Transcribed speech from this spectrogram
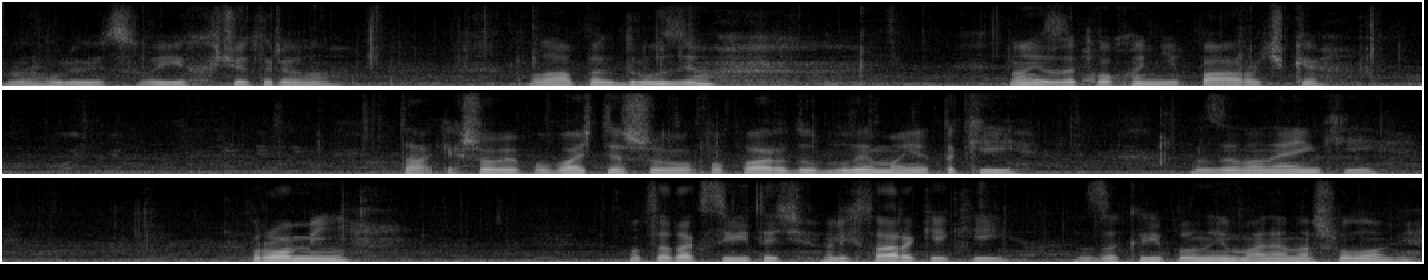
вигулюють своїх чотирилапих друзів. Ну і закохані парочки. Так, якщо ви побачите, що попереду блимає такий зелененький промінь, оце так світить ліхтарик, який закріплений в мене на шоломі.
